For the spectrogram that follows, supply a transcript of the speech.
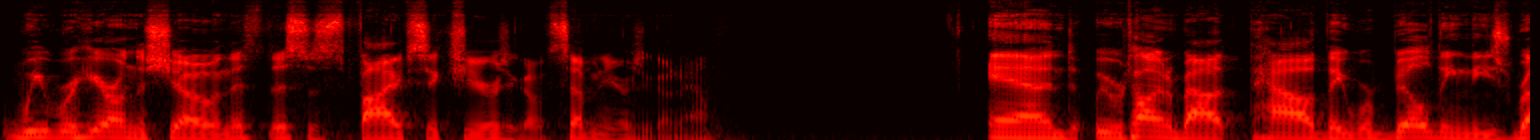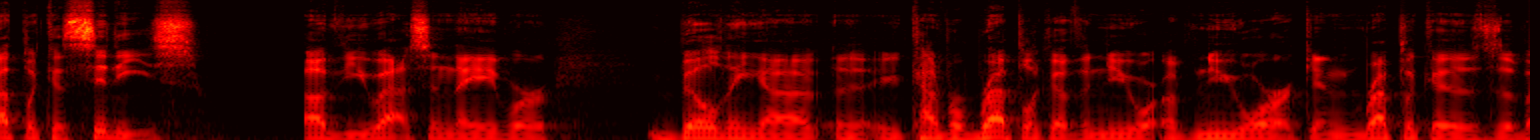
we were here on the show, and this this is five, six years ago, seven years ago now, and we were talking about how they were building these replica cities of the U.S. and they were building a, a, kind of a replica of the New York of New York and replicas of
